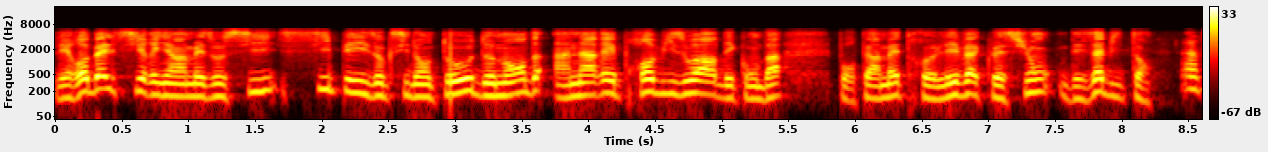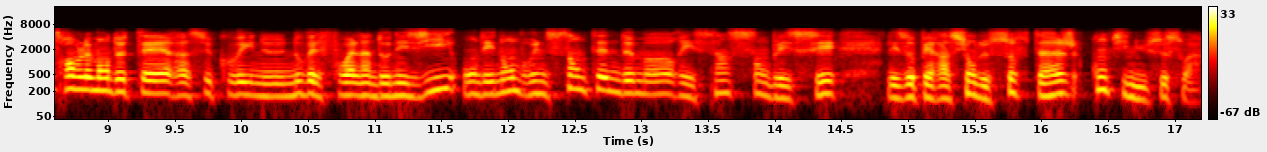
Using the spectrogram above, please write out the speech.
Les rebelles syriens, mais aussi six pays occidentaux, demandent un arrêt provisoire des combats pour permettre l'évacuation des habitants. Un tremblement de terre a secoué une nouvelle fois l'Indonésie. On dénombre une centaine de morts et 500 blessés. Les opérations de sauvetage continuent ce soir.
